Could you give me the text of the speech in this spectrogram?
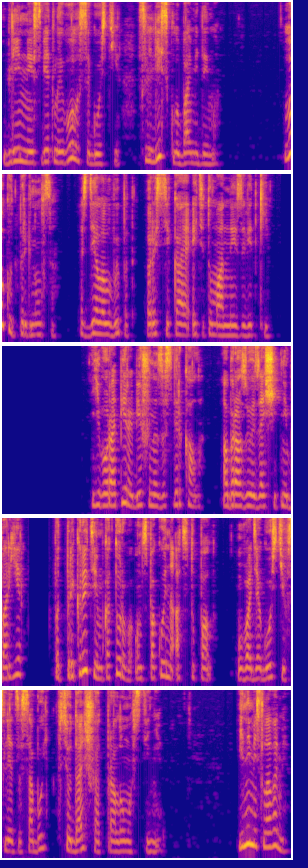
Длинные светлые волосы гостьи слились клубами дыма. Локвуд пригнулся, сделал выпад, рассекая эти туманные завитки. Его рапира бешено засверкала, образуя защитный барьер, под прикрытием которого он спокойно отступал, уводя гостью вслед за собой все дальше от пролома в стене. Иными словами,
